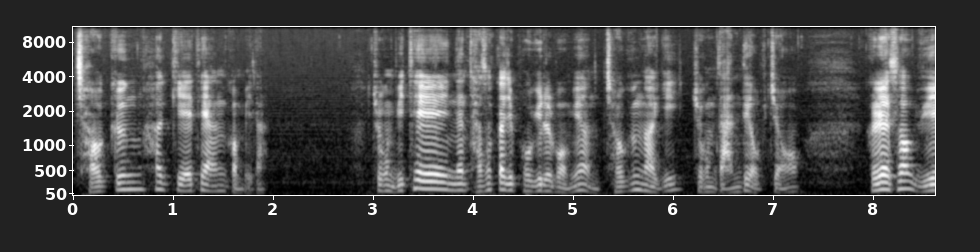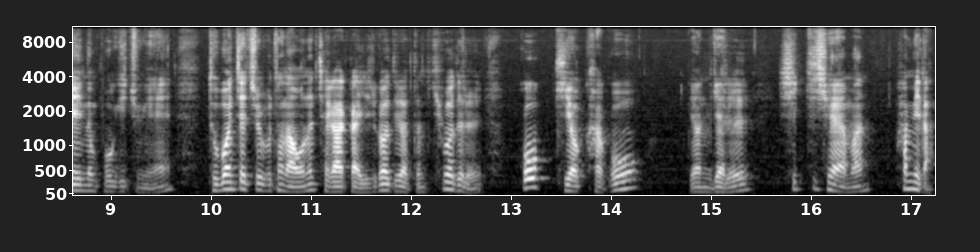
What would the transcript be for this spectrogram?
적응하기에 대한 겁니다. 조금 밑에 있는 다섯 가지 보기를 보면 적응하기 조금 난데 없죠. 그래서 위에 있는 보기 중에 두 번째 줄부터 나오는 제가 아까 읽어드렸던 키워드를 꼭 기억하고 연계를 시키셔야만 합니다.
